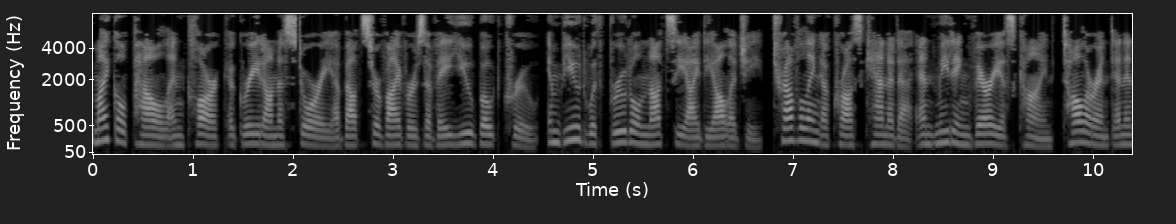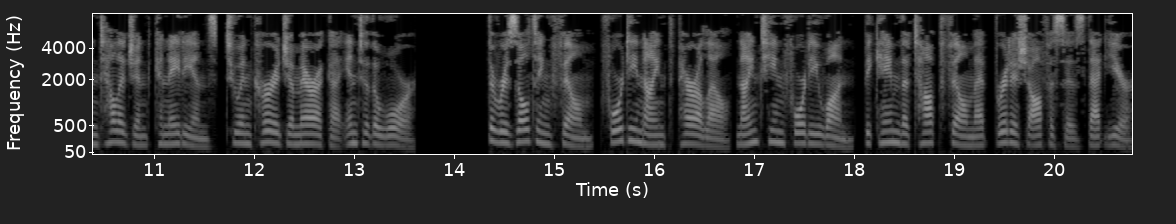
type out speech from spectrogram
Michael Powell and Clark agreed on a story about survivors of a U-boat crew, imbued with brutal Nazi ideology, traveling across Canada and meeting various kind, tolerant and intelligent Canadians, to encourage America into the war. The resulting film, 49th Parallel 1941, became the top film at British offices that year.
